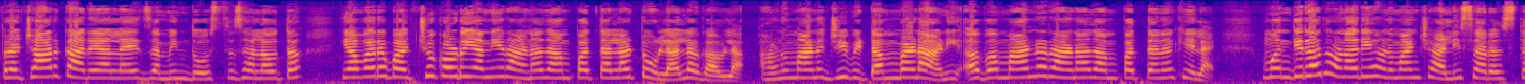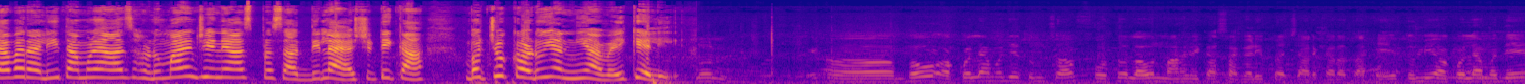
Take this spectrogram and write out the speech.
प्रचार कार्यालय जमीन दोस्त झालं होतं. यावर बच्चू कडू यांनी राणा दाम्पत्याला टोला लगावला. हनुमानजी विटंबना आणि अवमान राणा दाम्पत्यानं केलाय. मंदिरात होणारी हनुमान चालिसा रस्त्यावर आली त्यामुळे आज हनुमानजीने आज प्रसाद दिलाय अशी टीका बच्चू कडू यांनी यावेळी केली. भाऊ अकोल्यामध्ये तुमचा फोटो लावून महाविकास आघाडी प्रचार करत आहे. तुम्ही अकोल्यामध्ये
